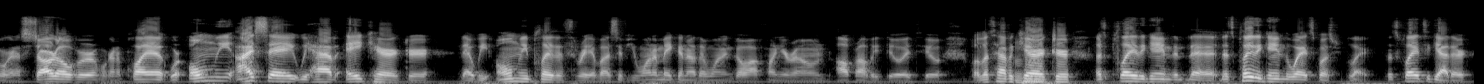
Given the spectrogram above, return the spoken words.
We're gonna start over. We're gonna play it. We're only. I say we have a character that we only play the three of us. If you want to make another one and go off on your own, I'll probably do it too. But let's have a Mhm. character. Let's play the game. The, the, let's play the game the way it's supposed to be played. Let's play it together.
